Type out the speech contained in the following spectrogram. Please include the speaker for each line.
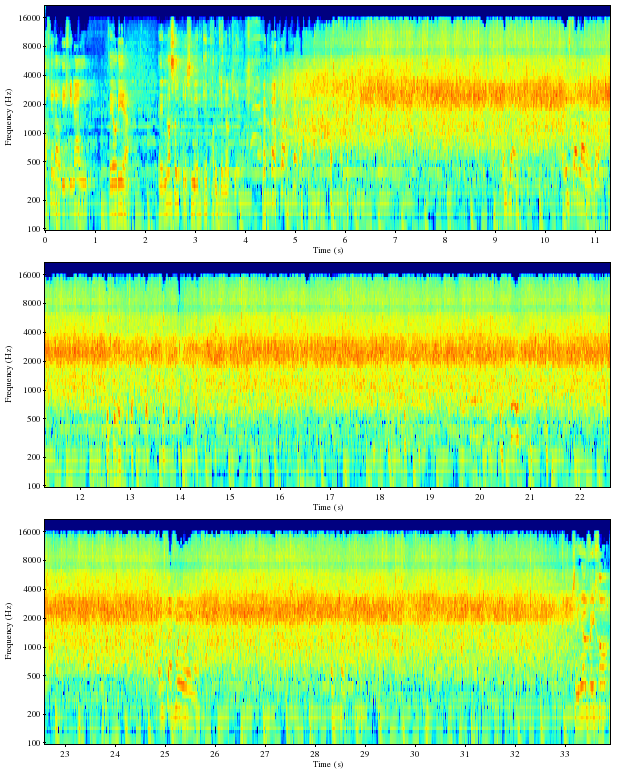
Speaker 1: nace la original teoría de no soy presidente porque no quiero. o sea, esta es la mejor. Esta es muy buena. señor Feijó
